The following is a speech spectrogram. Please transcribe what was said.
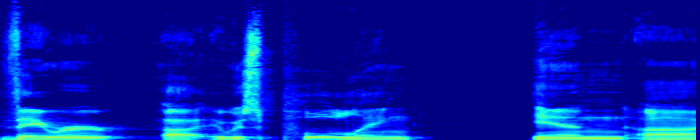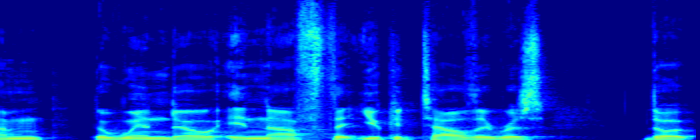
they were uh, it was pooling in um, the window enough that you could tell there was the,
